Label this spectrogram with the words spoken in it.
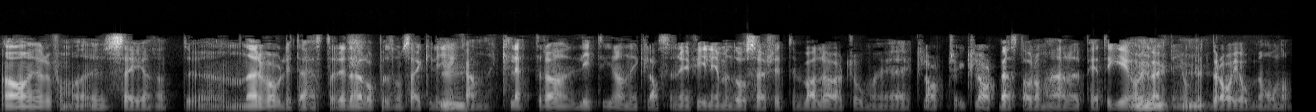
Ja, det får man säga. Så att, uh, nej, det var väl lite hästar i det här loppet som säkerligen mm. kan klättra lite grann i klassen i filien, men då särskilt Valör tror man ju är klart, klart bäst av de här. PTG har ju mm. verkligen gjort mm. ett bra jobb med honom.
